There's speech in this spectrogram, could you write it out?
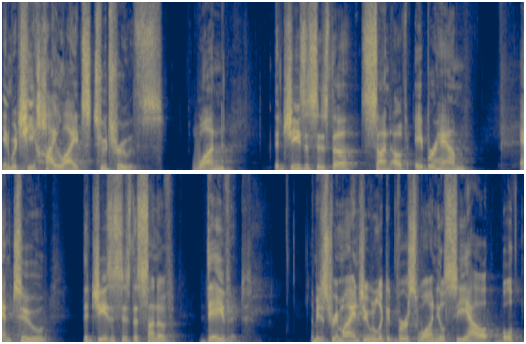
in which he highlights two truths. One, that Jesus is the son of Abraham, and two, that Jesus is the son of David. Let me just remind you, look at verse 1. You'll see how both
